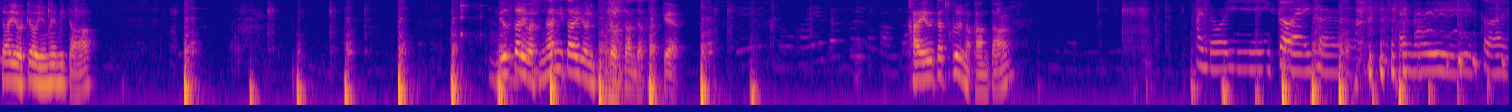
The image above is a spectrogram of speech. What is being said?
太陽今日夢見たゆったりはし何太陽に来ちゃったんじゃったっけ替え歌作るの簡単？あのいいかわいそうあのいいかわい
